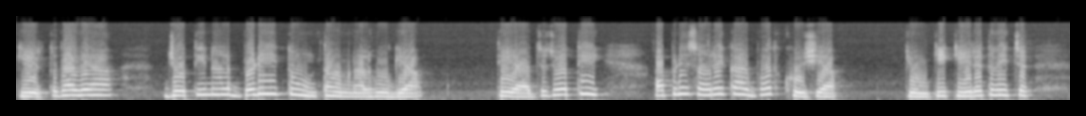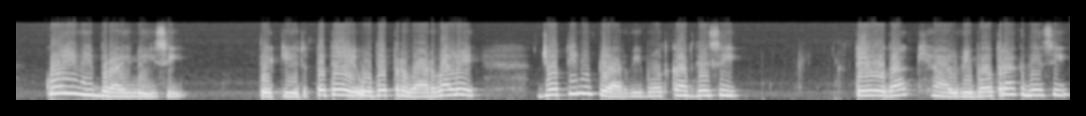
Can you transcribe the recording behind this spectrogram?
ਕੀਰਤ ਦਾ ਵਿਆਹ ਜੋਤੀ ਨਾਲ ਬੜੀ ਧੂਮ-ਧਾਮ ਨਾਲ ਹੋ ਗਿਆ ਤੇ ਅੱਜ ਜੋਤੀ ਆਪਣੇ ਸਹੁਰੇ ਘਰ ਬਹੁਤ ਖੁਸ਼ ਆ, ਕਿਉਂਕਿ ਕੀਰਤ ਵਿੱਚ ਕੋਈ ਵੀ ਬੁਰਾਈ ਨਹੀਂ ਸੀ ਤੇ ਕੀਰਤ ਤੇ ਉਹਦੇ ਪਰਿਵਾਰ ਵਾਲੇ ਜੋਤੀ ਨੂੰ ਪਿਆਰ ਵੀ ਬਹੁਤ ਕਰਦੇ ਸੀ। ਤੇ ਉਹਦਾ ਖਿਆਲ ਵੀ ਬਹੁਤ ਰੱਖਦੇ ਸੀ।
